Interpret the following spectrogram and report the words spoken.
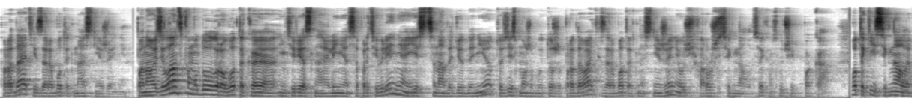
продать и заработать на снижении. По новозеландскому доллару вот такая интересная линия сопротивления. Если цена дойдет до нее, то здесь можно будет тоже продавать и зарабатывать на снижение. Очень хороший сигнал. В всяком случае пока. Вот такие сигналы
